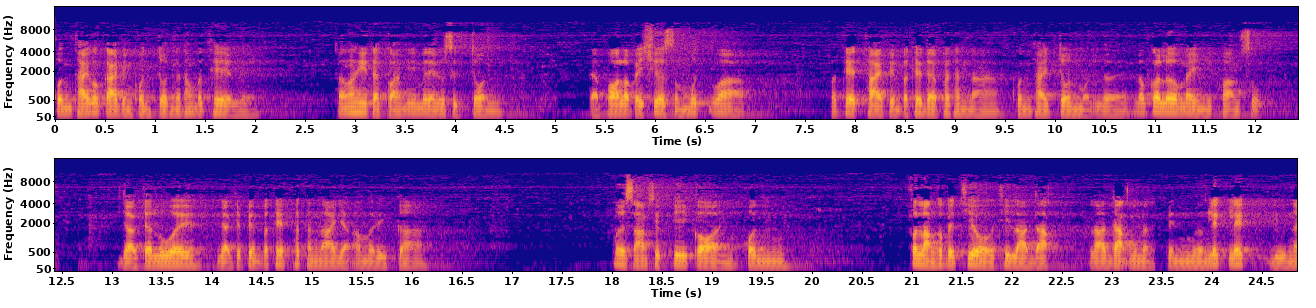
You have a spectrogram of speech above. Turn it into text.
คนไทยก็กลายเป็นคนจนกันทั้งประเทศเลย ทั้งที่แต่ก่อนที่ไม่ได้รู้สึกจน แต่พอเราไปเชื่อสมมุติว่าประเทศไทยเป็นประเทศด้อยพัฒนา คนไทยจนหมดเลย แล้วก็เริ่มไม่มีความสุข อยากจะรวย อยากจะเป็นประเทศพัฒนาอย่างอเมริกา เมื่อสามสิบปีก่อน คนฝรั่งก็ไปเที่ยวที่ลาดัก ลาดักนี่มันเป็นเมืองเล็กๆ อยู่ใน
